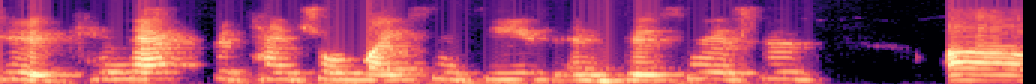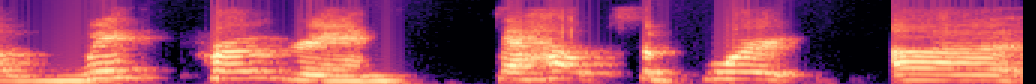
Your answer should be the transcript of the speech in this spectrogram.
to connect potential licensees and businesses uh, with programs to help support uh,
